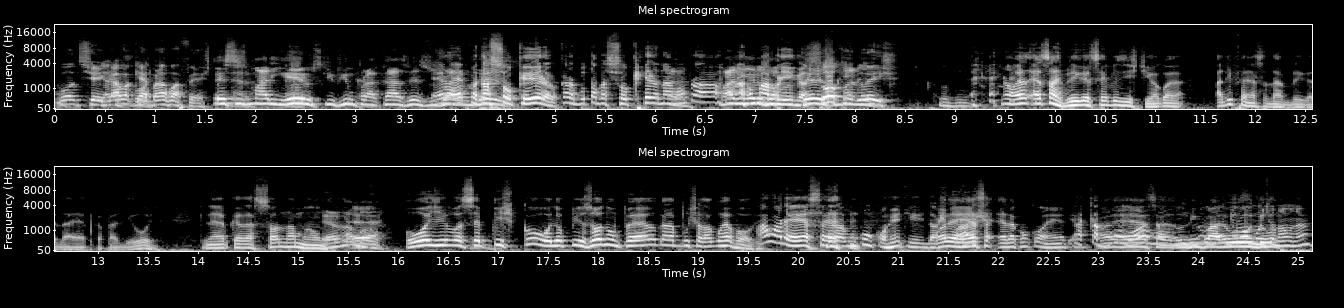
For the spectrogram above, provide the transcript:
Quando chegava, quebrava a festa. Esses era. marinheiros que vinham pra cá, às vezes. Era a época da soqueira. O cara botava soqueira na é. mão pra arrumar briga. Soco inglês. Uhum. Não, essas brigas sempre existiam. Agora, a diferença da briga da época para de hoje, que na época era só na mão. Era na é. mão. Hoje você piscou o olho, pisou num pé, o cara puxa logo o revólver. A hora essa era um concorrente da Hora essa era concorrente. Acabou hora essa, o linguarudo. Não, muito não, né?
